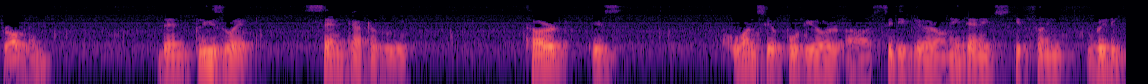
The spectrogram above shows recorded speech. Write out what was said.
problem. Then please wait. Same category. Third is once you put your uh, CD player on it and it keeps showing reading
